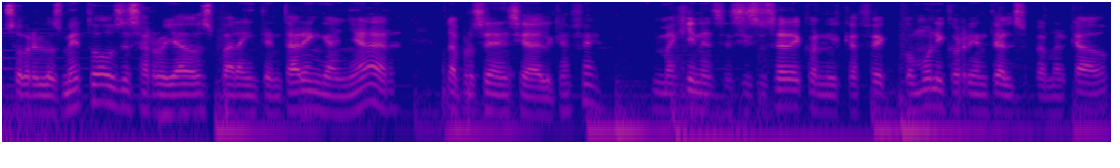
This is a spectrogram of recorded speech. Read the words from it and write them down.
sobre los métodos desarrollados para intentar engañar la procedencia del café. Imagínense, si sucede con el café común y corriente del supermercado,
